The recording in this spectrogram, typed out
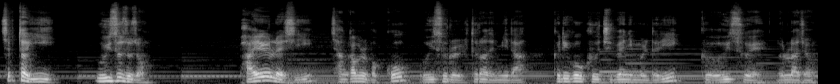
챕터 2 의수 조정 바이올렛이 장갑을 벗고 의수를 드러냅니다. 그리고 그 주변 인물들이 그 의수에 놀라죠.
